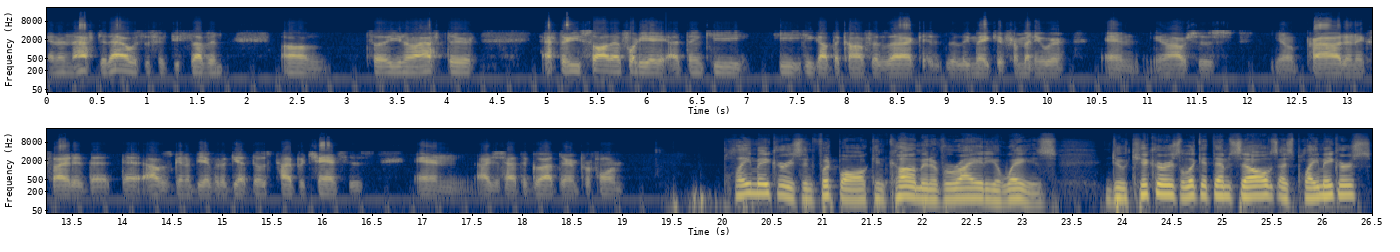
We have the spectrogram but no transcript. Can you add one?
and then after that was the 57. Um, so you know, after after he saw that 48, I think he he he got the confidence that I could really make it from anywhere, and you know, I was just you know proud and excited that that I was going to be able to get those type of chances, and I just had to go out there and perform. Playmakers in football can come in a variety of ways. Do kickers look at themselves as playmakers?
